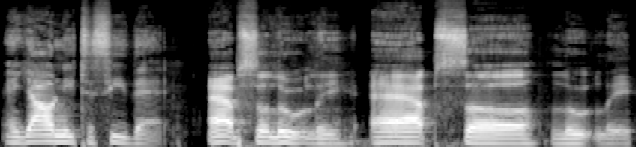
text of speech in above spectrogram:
and y'all need to see that. Absolutely. Absolutely.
